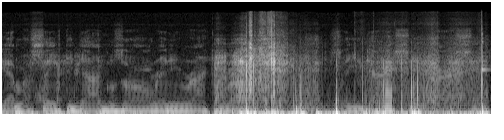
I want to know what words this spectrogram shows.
Got my safety goggles on, ready to rock and. So you guys see what I see.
